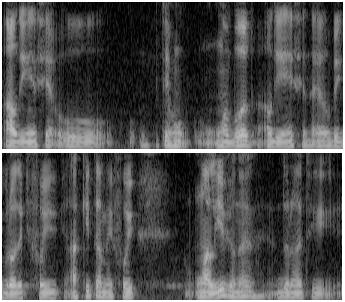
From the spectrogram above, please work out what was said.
à audiência, o, teve um- uma boa audiência, né? O Big Brother que foi aqui também foi um alívio, né? Durante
